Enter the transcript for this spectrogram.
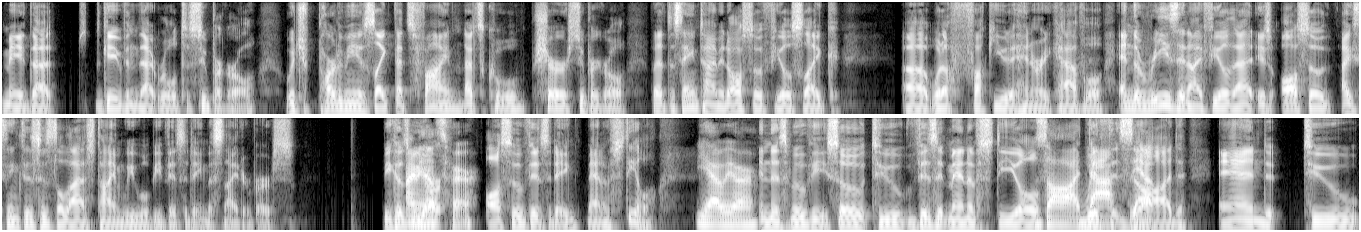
made that given that rule to supergirl which part of me is like that's fine that's cool sure supergirl but at the same time it also feels like uh, what a fuck you to Henry Cavill. And the reason I feel that is also I think this is the last time we will be visiting the Snyderverse. Because I we mean, are fair. also visiting Man of Steel Yeah, we are. in this movie. So to visit Man of Steel Zod. with. Zod and to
